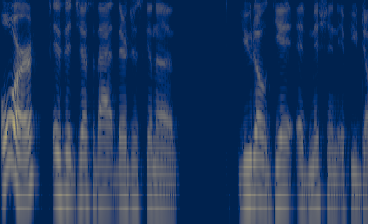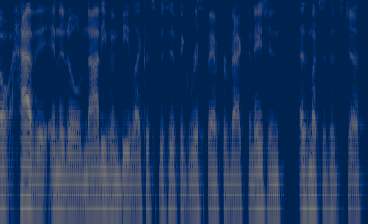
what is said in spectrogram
or is it just that they're just gonna, you don't get admission if you don't have it, and it'll not even be like a specific wristband for vaccination as much as it's just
